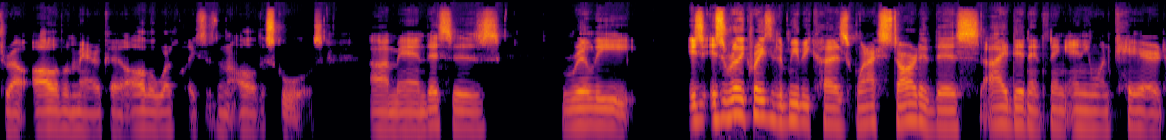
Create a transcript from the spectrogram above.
throughout all of America, all the workplaces, and all the schools. Um, and this is really it's, it's really crazy to me because when I started this, I didn't think anyone cared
